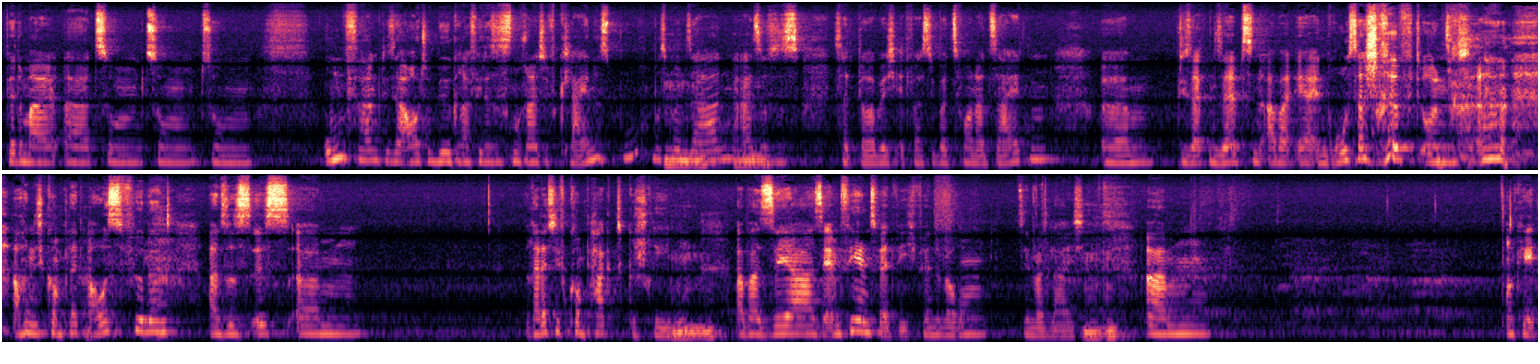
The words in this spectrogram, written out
ich werde mal äh, zum, zum, zum Umfang dieser Autobiografie, das ist ein relativ kleines Buch, muss man sagen. Also es, ist, es hat, glaube ich, etwas über 200 Seiten. Ähm, die Seiten selbst sind aber eher in großer Schrift und äh, auch nicht komplett ausfüllend. Also es ist... Ähm, relativ kompakt geschrieben, aber sehr, sehr empfehlenswert, wie ich finde. Warum, sehen wir gleich. Ähm, okay,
